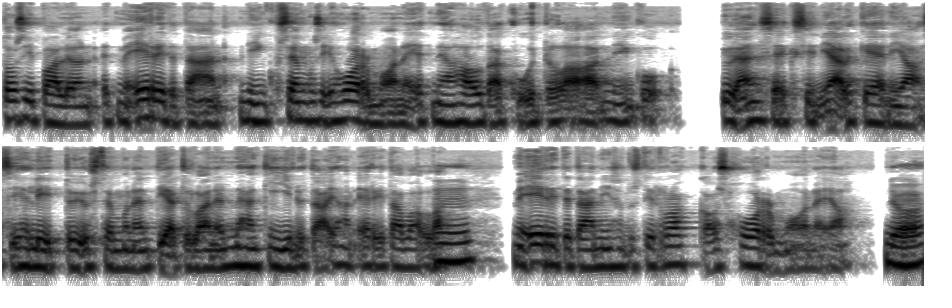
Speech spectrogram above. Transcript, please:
tosi paljon, että me eritetään niinku semmoisia hormoneja, että me halutaan kuudellaan niinku yleensä seksin jälkeen ja siihen liittyy just semmoinen tietynlainen, että mehän kiinnytään ihan eri tavalla. Mm. Me eritetään niin sanotusti rakkaushormoneja Joo.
